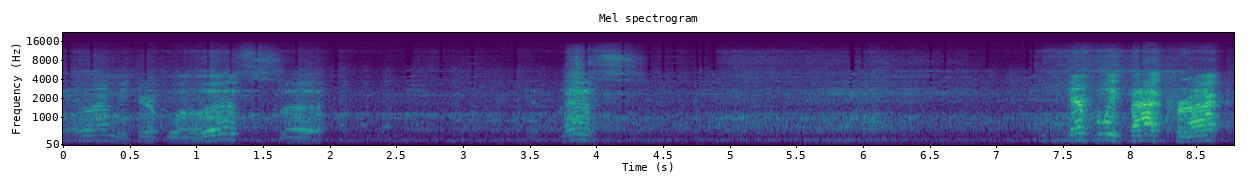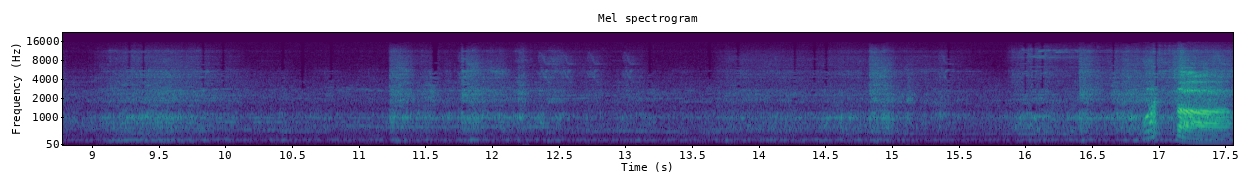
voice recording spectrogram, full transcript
Okay, be careful of this. Uh, get this. Carefully back, crack. the?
